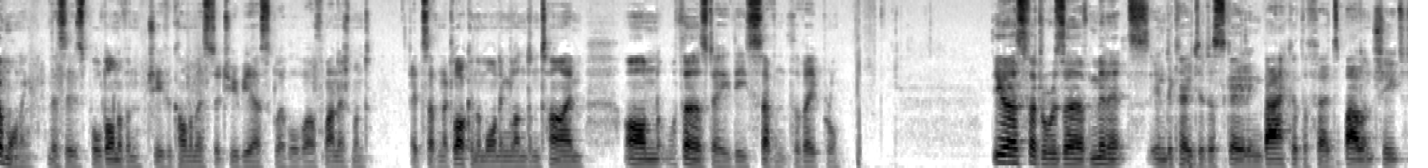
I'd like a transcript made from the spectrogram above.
Good morning. This is Paul Donovan, Chief Economist at UBS Global Wealth Management. It's 7 o'clock in the morning London time on Thursday, the 7th of April. The US Federal Reserve minutes indicated a scaling back of the Fed's balance sheet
